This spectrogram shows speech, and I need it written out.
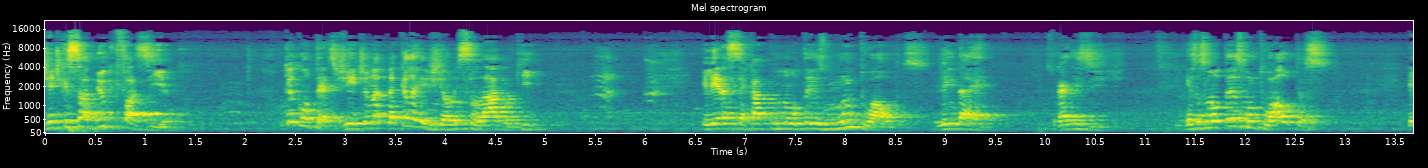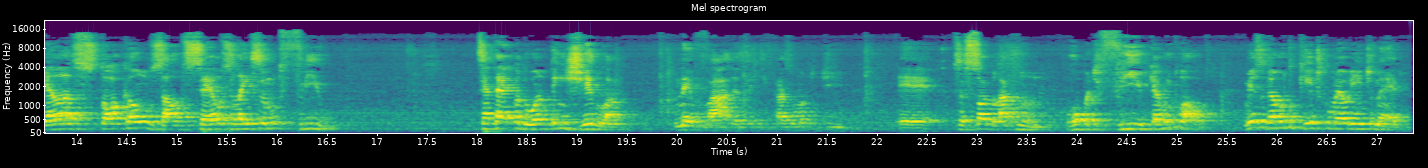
Gente que sabia o que fazia. O que acontece, gente? Na, naquela região, nesse lago aqui, ele era cercado por montanhas muito altas. Ele ainda é. Esse lugar existe. Essas montanhas muito altas, elas tocam os altos céus e lá em cima é muito frio. Certa época do ano tem gelo lá. Nevadas, que faz um monte de. É, você sobe lá com roupa de frio, que é muito alto. Mesmo lugar muito quente como é o Oriente Médio.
